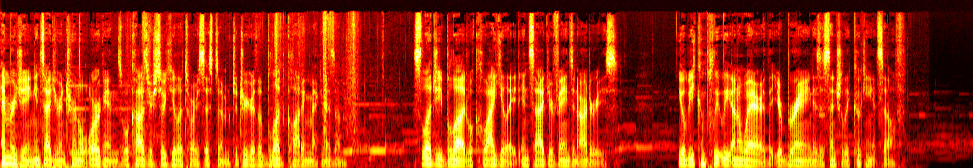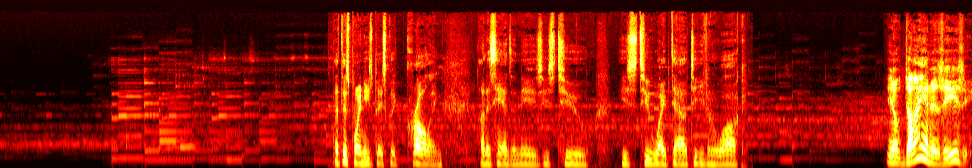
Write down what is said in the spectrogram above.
Hemorrhaging inside your internal organs will cause your circulatory system to trigger the blood clotting mechanism. Sludgy blood will coagulate inside your veins and arteries. You'll be completely unaware that your brain is essentially cooking itself. At this point, he's basically crawling on his hands and knees. He's too, he's too wiped out to even walk. You know, dying is easy.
